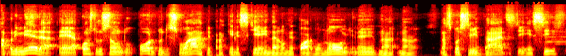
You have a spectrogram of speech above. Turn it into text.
A primeira é a construção do Porto de Suape, para aqueles que ainda não recordam o nome, né, na, na, nas proximidades de Recife.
